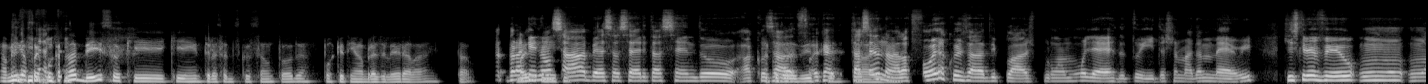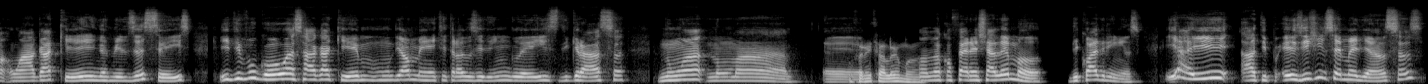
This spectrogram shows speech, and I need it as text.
Amiga, foi por causa disso que, que entrou essa discussão toda, porque tem uma brasileira lá e tal. Pra Mas quem não sabe, essa série tá sendo acusada. Foi- tá sendo, não, ela foi acusada de plágio por uma mulher do Twitter chamada Mary, que escreveu um, um, um HQ em 2016 e divulgou essa HQ mundialmente, traduzida em inglês, de graça, numa. numa é, Conferência alemã. numa conferência alemã de quadrinhos. E aí, ah, tipo, existem semelhanças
